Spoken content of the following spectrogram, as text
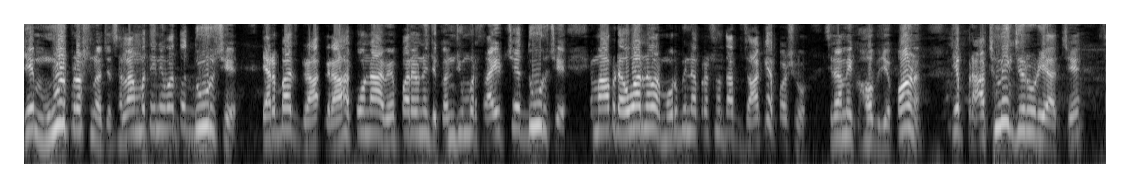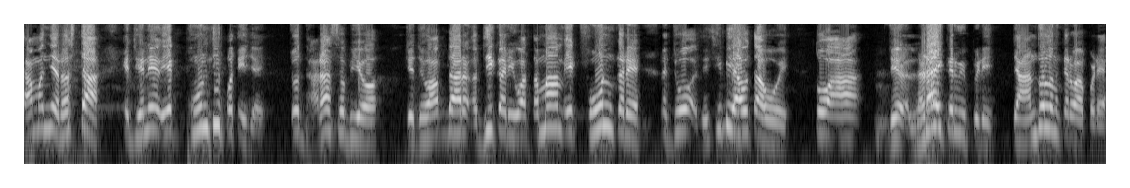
જે મૂળ પ્રશ્ન છે, સલામતીની વાત તો દૂર છે. ત્યારબાદ ગ્રાહકોના, વેપારીઓની જે કન્ઝ્યુમર સાઇટ છે, દૂર છે. એમાં આપણે અવારનવાર મોરબીના પ્રશ્નો તો આપ જાકે પશો સિરામિક હબ છે. પણ જે પ્રાથમિક જરૂરિયાત છે, સામાન્ય રસ્તા કે જેને એક ફોનથી પતી જાય. જો ધારાસભ્ય, જે જવાબદાર અધિકારીઓ આ તમામ એક ફોન કરે અને જો જેસીબી આવતા હોય, તો આ જે લડાઈ કરવી પડી, જે આંદોલન કરવા પડે,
